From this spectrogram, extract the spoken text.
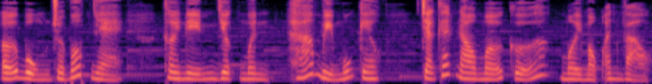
Ở bụng rồi bóp nhẹ Thời niệm giật mình há miệng muốn kêu, Chẳng khác nào mở cửa Mời Mộc Anh vào.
